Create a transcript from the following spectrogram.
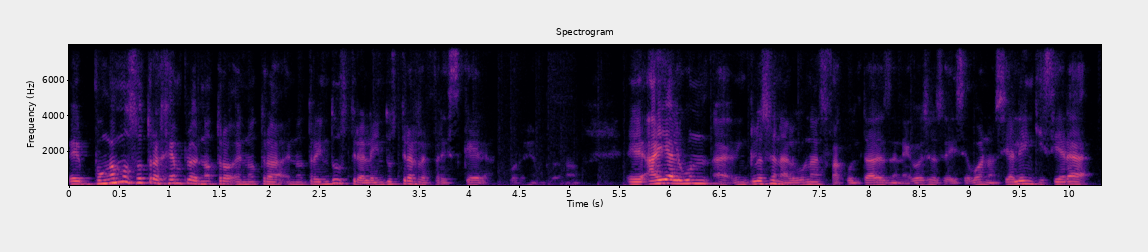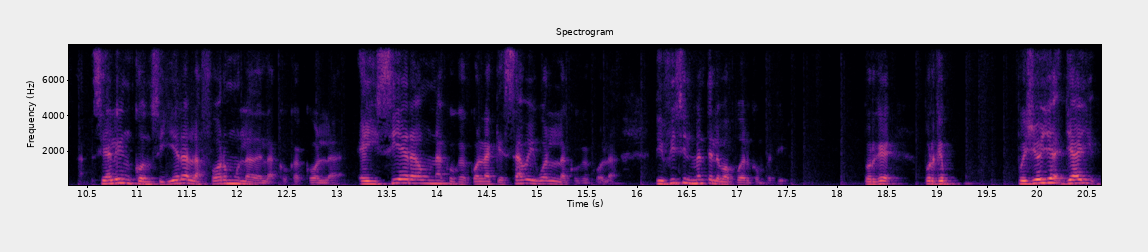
Eh, pongamos otro ejemplo en, otro, en, otra, en otra industria, la industria refresquera, por ejemplo. Eh, hay algún, ah, incluso en algunas facultades de negocios se dice, bueno, si alguien quisiera, si alguien consiguiera la fórmula de la Coca-Cola e hiciera una Coca-Cola que sabe igual a la Coca-Cola, difícilmente le va a poder competir. ¿Por qué? Porque pues yo ya, ya hay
